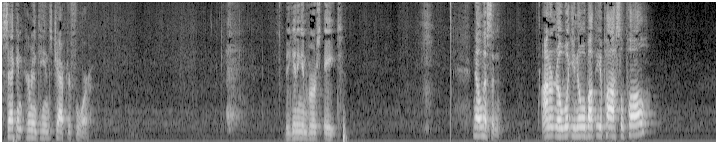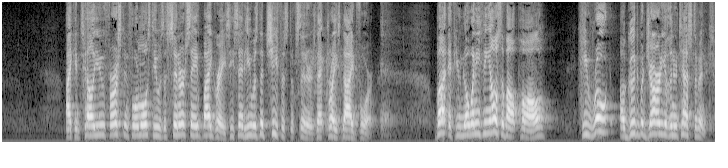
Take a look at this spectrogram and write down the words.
2 Corinthians chapter 4. Beginning in verse 8. Now listen, I don't know what you know about the Apostle Paul. I can tell you, first and foremost, he was a sinner saved by grace. He said he was the chiefest of sinners that Christ died for. But if you know anything else about Paul, he wrote a good majority of the New Testament.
